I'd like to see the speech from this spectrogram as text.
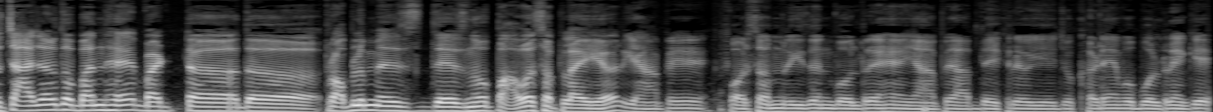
तो चार्जर तो बंद है but the problem is there is no power supply here यहाँ पे फॉर सम रीजन बोल रहे हैं, यहाँ पे आप देख रहे हो ये जो खड़े हैं, वो बोल रहे हैं कि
